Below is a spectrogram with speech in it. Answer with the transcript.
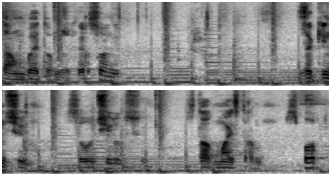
там, в этом же Херсоні, закінчив це училище, став майстром спорту.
